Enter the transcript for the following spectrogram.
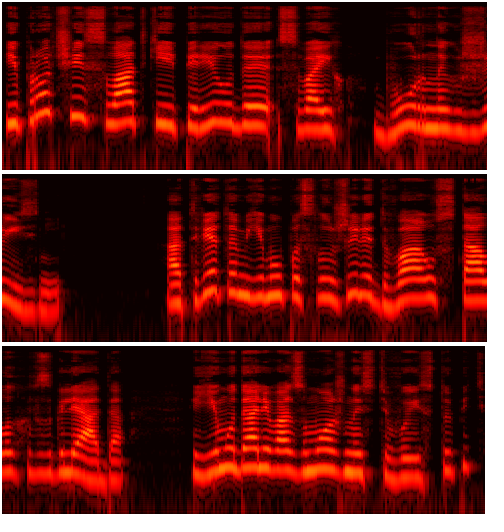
и прочие сладкие периоды своих бурных жизней? Ответом ему послужили два усталых взгляда. Ему дали возможность выступить,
